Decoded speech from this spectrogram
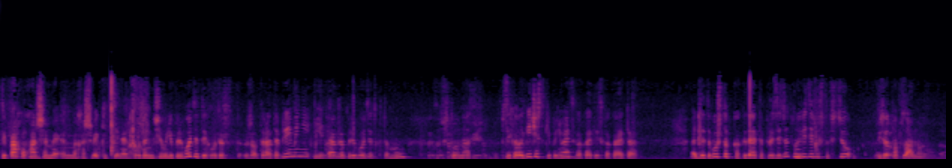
типаху ханша махашвекитин. Это вот ни к чему не приводит, и вот трата времени, и Да. также приводит к тому, что у нас психологически, понимаете, какая-то есть какая-то... а Для того, чтобы когда это произойдет, мы видели, что все идет по плану. было, да.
